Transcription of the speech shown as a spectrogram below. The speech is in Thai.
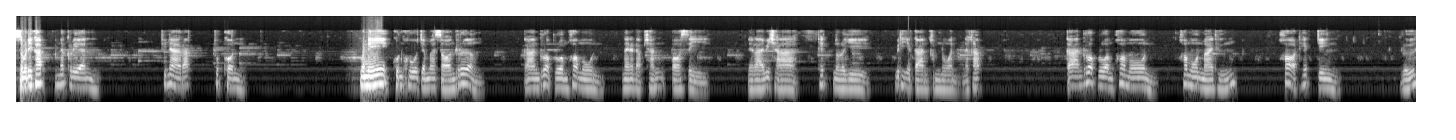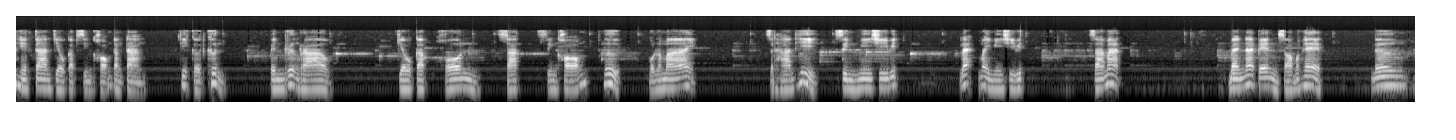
สวัสดีครับ นักเรียน ที่น่ารักทุกคน วันนี้คุณครูจะมาสอนเรื่อง การรวบรวมข้อมูลในระดับชั้นป .4 ในรายวิชา เทคโนโลยี วิทยาการคำนวณนะครับ การรวบรวมข้อมูล ข้อมูลหมายถึง ข้อเท็จจริง หรือเหตุการณ์เกี่ยวกับสิ่งของต่างๆ ที่เกิดขึ้น เป็นเรื่องราว เกี่ยวกับคน สัตว์ สิ่งของ พืช ผลไม้ สถานที่สิ่งมีชีวิต และไม่มีชีวิต สามารถ แบ่งได้เป็น 2 ประเภท 1.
